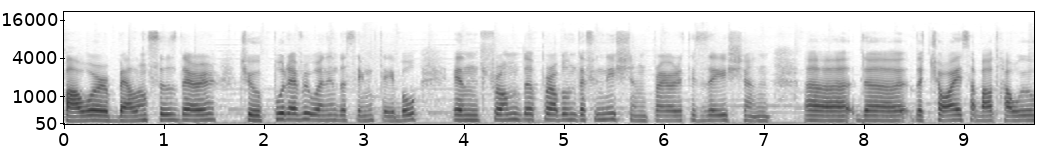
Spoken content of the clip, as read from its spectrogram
power balances there to put everyone in the same table. And from the problem definition, prioritization, uh, the, the choice about how we'll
